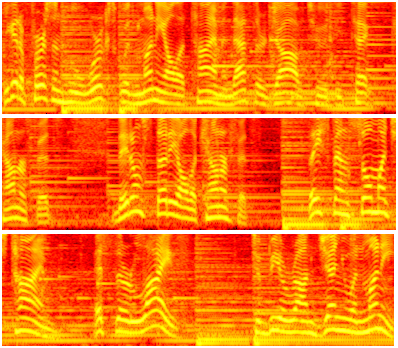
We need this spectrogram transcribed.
You get a person who works with money all the time, and that's their job to detect counterfeits. They don't study all the counterfeits. They spend so much time, it's their life to be around genuine money.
